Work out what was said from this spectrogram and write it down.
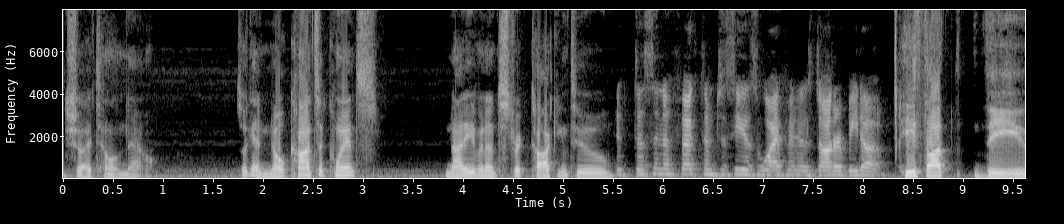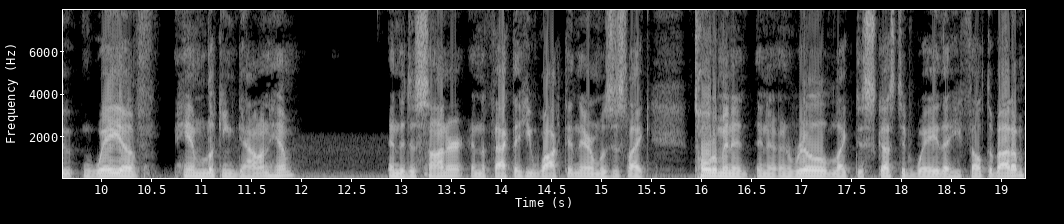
should I tell him now? So again, no consequence, not even a strict talking to. it doesn't affect him to see his wife and his daughter beat up. He thought the way of him looking down on him and the dishonor and the fact that he walked in there and was just like told him in a, in a, in a real like disgusted way that he felt about him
